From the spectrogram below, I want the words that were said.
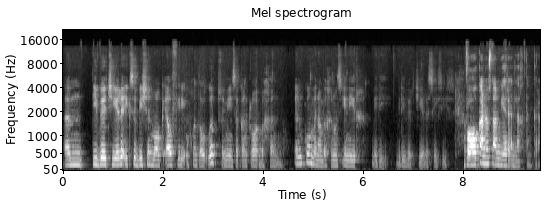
Ehm um, die virtuele exhibition maak 11:00 die oggend al oop, so mense kan klaar begin inkom en dan begin ons 1 uur met die met die virtuele sessies. Waar kan ons dan meer inligting kry?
